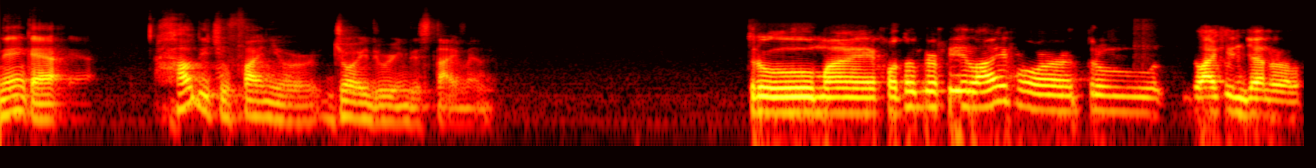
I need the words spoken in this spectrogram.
Ini kayak how did you find your joy during this time, man? Through my photography life or through life in general.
